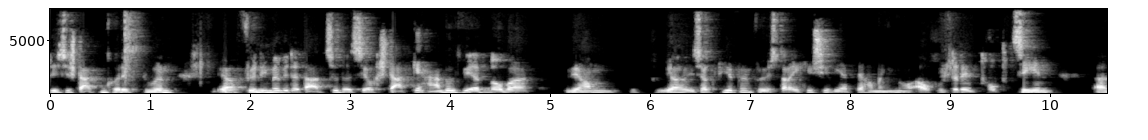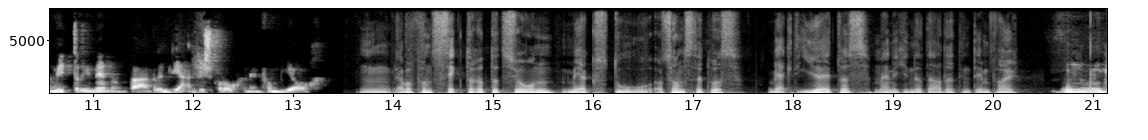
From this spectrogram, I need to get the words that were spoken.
diese starken Korrekturen, ja, führen immer wieder dazu, dass sie auch stark gehandelt werden, aber wir haben, ja, ich sag vier, fünf österreichische Werte haben wir immer auch unter den Top 10 äh, mit drinnen, unter anderem die angesprochenen von mir auch. Mhm, aber von Sektorrotation merkst du sonst etwas? Merkt ihr etwas, meine ich in der Tat in dem Fall? Hm,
